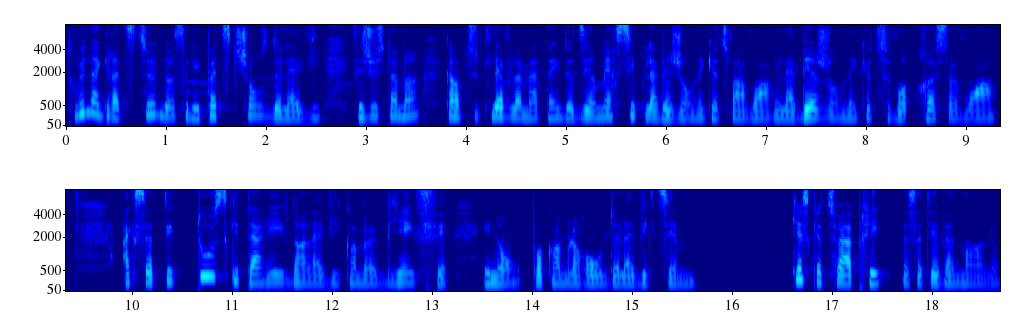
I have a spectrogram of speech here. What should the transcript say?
Trouver de la gratitude, là, c'est les petites choses de la vie. C'est justement quand tu te lèves le matin de dire merci pour la belle journée que tu vas avoir et la belle journée que tu vas recevoir. Accepter tout ce qui t'arrive dans la vie comme un bienfait et non pas comme le rôle de la victime. Qu'est-ce que tu as appris de cet événement-là?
